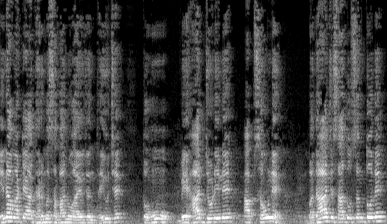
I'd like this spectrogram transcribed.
એના માટે આ ધર્મસભાનું આયોજન થયું છે. તો હું બે હાથ જોડીને આપ સૌને, બધા જ સાધુ સંતોને,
